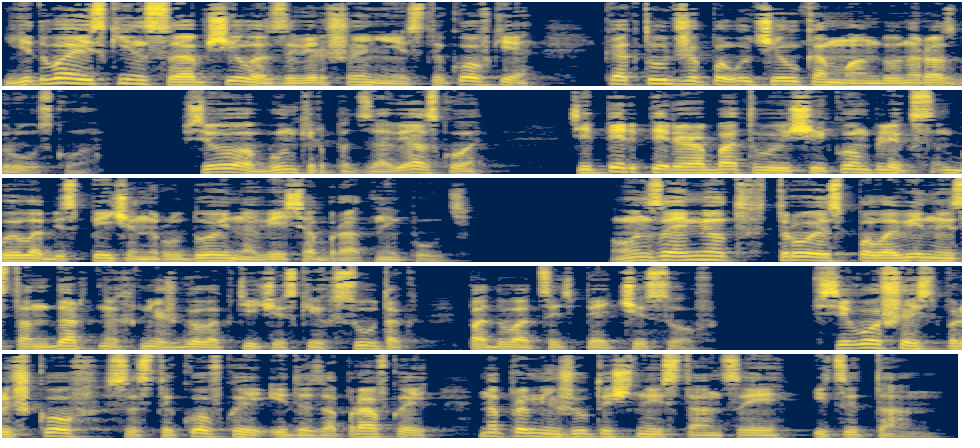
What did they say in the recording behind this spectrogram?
Едва Искин сообщил о завершении стыковки, как тут же получил команду на разгрузку. Все, бункер под завязку, Теперь перерабатывающий комплекс был обеспечен рудой на весь обратный путь. Он займет трое с половиной стандартных межгалактических суток по 25 часов. Всего шесть прыжков со стыковкой и дозаправкой на промежуточной станции Ицитан.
